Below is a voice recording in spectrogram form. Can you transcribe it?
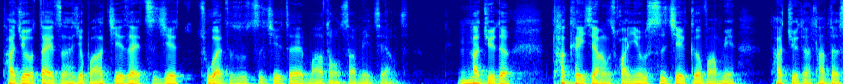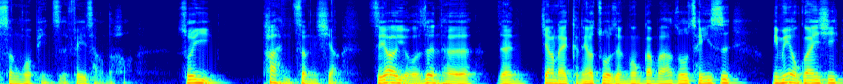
他就带着，他就把它接在直接出来的时候，直接在马桶上面这样子。他觉得他可以这样环游世界各方面，他觉得他的生活品质非常的好，所以他很正向。只要有任何人将来可能要做人工肛门，他说陈医师，你没有关系，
